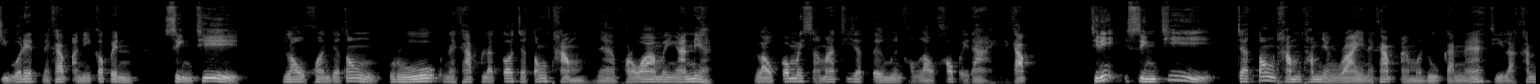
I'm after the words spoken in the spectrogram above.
จิวเรตนะครับ อันนี้ก็เป็นสิ่งที่เราควรจะต้องรู้นะครับ แล้วก็จะต้องทำนะเพราะว่าไม่งั้นเนี่ยเราก็ไม่สามารถที่จะเติมเงินของเราเข้าไปได้นะครับ ทีนี้สิ่งที่จะต้องทำทำอย่างไรนะครับมาดูกันนะทีละขั้น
